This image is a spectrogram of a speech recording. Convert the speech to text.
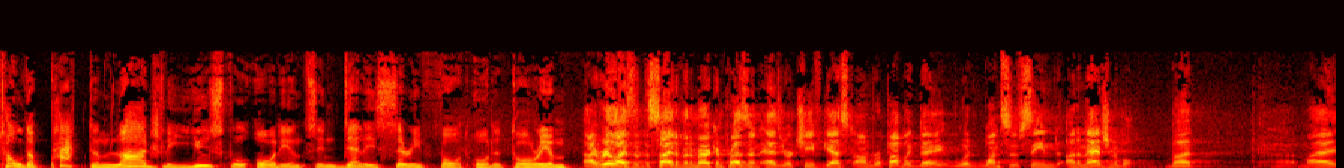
told a packed and largely useful audience in Delhi's Siri Fort Auditorium. I realize that the sight of an American president as your chief guest on Republic Day would once have seemed unimaginable, but uh, my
